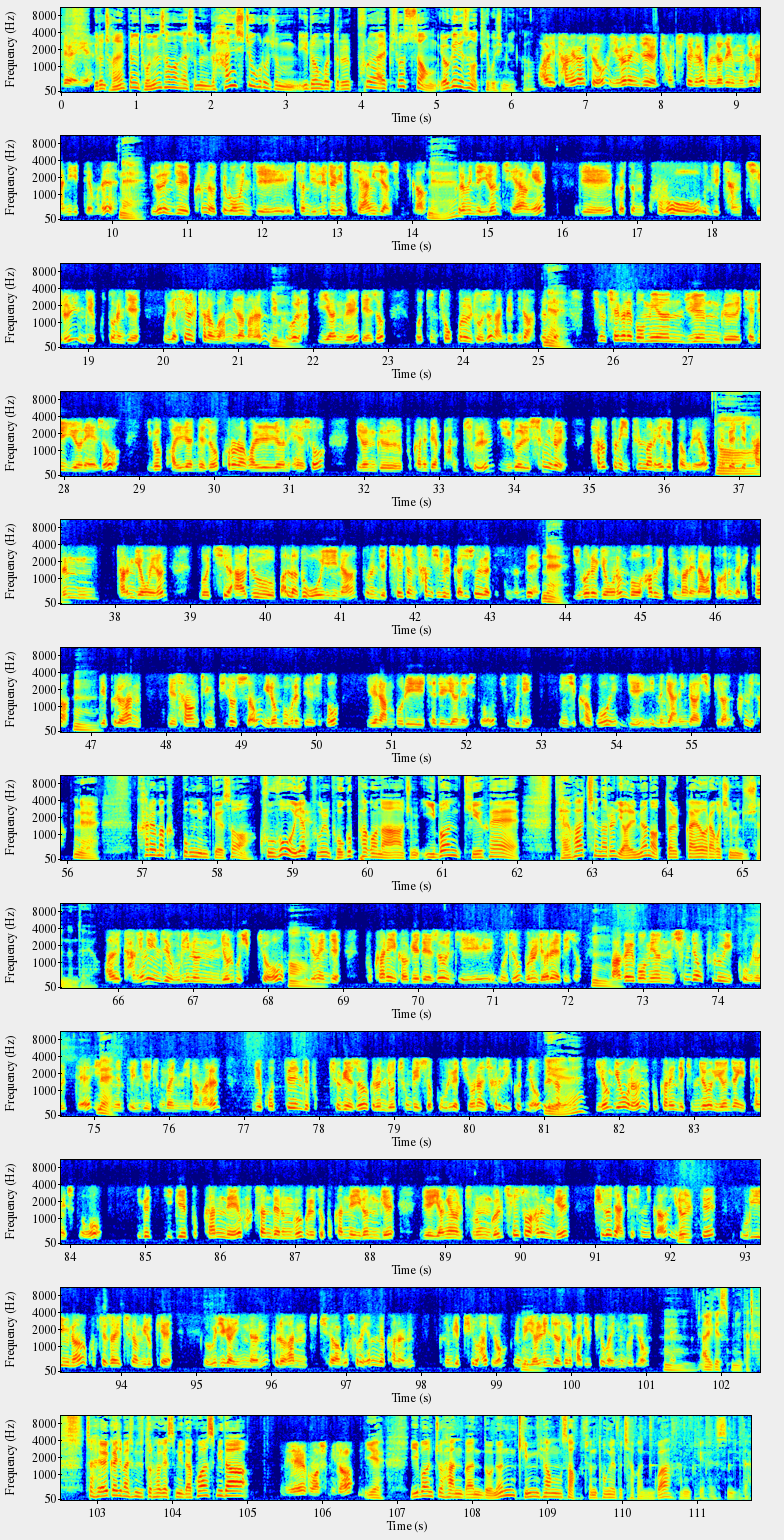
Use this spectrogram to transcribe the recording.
네, 예. 이런 전염병이 도는 상황에서는 한시적으로 좀 이런 것들을 풀어야 할 필요성 여기에 대해서는 어떻게 보십니까? 아이 당연하죠. 이거는 이제 정치적이나 군사적인 문제가 아니기 때문에 네. 이거는 이제 큰 어떻게 보면 이제 전 인류적인 재앙이지 않습니까? 네. 그러면 이제 이런 재앙에 이제 그 어떤 구호 이제 장치를 이제 또는 이제 우리가 셀터라고 합니다만은 이제 음. 그걸 하기 위한 거에 대해서 어떤 조건을 둬서는 안 됩니다. 그런데 네. 지금 최근에 보면 유엔 그 제재위원회에서 이거 관련해서 코로나 관련해서 이런 그 북한에 대한 반출 이걸 승인을 하루 또는 이틀 만에 해줬다고 그래요. 그러니까 어. 이제 다른 다른 경우에는 뭐 치- 아주 빨라도 5일이나 또는 이제 최장 30일까지 소요가 됐었는데 네. 이번의 경우는 뭐 하루 이틀 만에 나왔다고 하는 거니까 음. 이제 그러한 이제 상황적인 필요성 이런 부분에 대해서도 유엔 안보리 제재위원회에서도 충분히 인식하고 이제 있는 게 아닌가 싶기도 합니다. 네. 카르마 극복님께서 구호 의약품을 보급하거나 좀 이번 기회 대화 채널을 열면 어떨까요? 라고 질문 주셨는데요. 아유, 당연히 이제 우리는 열고 싶죠. 어. 하지만 이제 북한이 거기에 대해서 이제 뭐죠? 문을 열어야 되죠. 음. 과거에 보면 신종 플루 있고 그럴 때 네. 20년대 이제 중반입니다만은 이제 그때 이제 북측에서 그런 요청도 있었고 우리가 지원한 사례도 있거든요. 그래서 예. 이런 경우는 북한의 이제 김정은 위원장 입장에서도 이거 이게 북한 내에 확산되는 거 그리고 또 북한 내 이런 게 이제 영향을 주는 걸 최소화하는 게 필요하지 않겠습니까? 이럴 때 우리나 국제사회처럼 이렇게 그 의지가 있는 그러한 주체하고 서로 협력하는 그런 게 필요하죠. 그러니까 음. 열린 자세를 가질 필요가 있는 거죠. 음, 알겠습니다. 자, 여기까지 말씀 듣도록 하겠습니다. 고맙습니다. 네, 고맙습니다. 예. 이번 주 한반도는 김형석 전 통일부 차관과 함께 했습니다.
